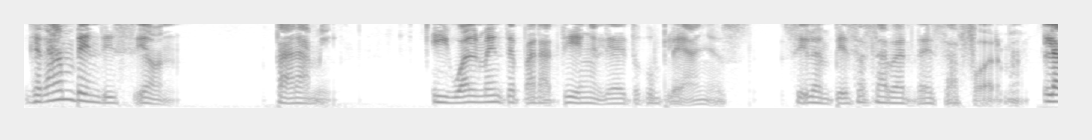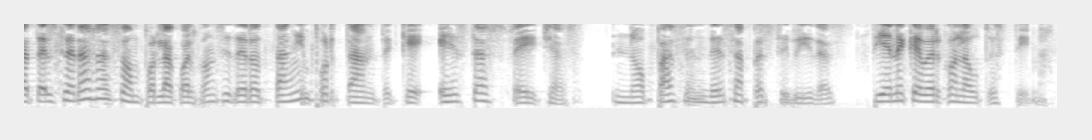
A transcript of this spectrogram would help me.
gran bendición para mí. Igualmente para ti en el día de tu cumpleaños, si lo empiezas a ver de esa forma. La tercera razón por la cual considero tan importante que estas fechas no pasen desapercibidas tiene que ver con la autoestima.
